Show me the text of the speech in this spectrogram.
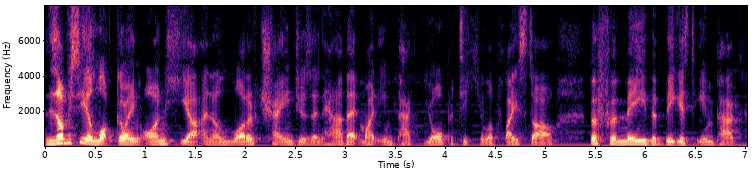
There's obviously a lot going on here and a lot of changes and how that might impact your particular playstyle. But for me, the biggest impact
